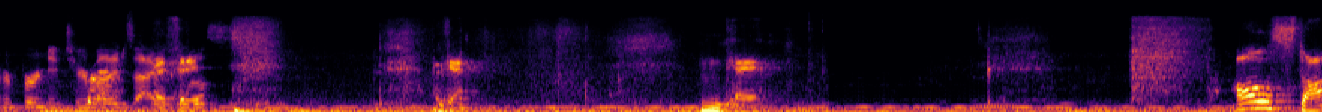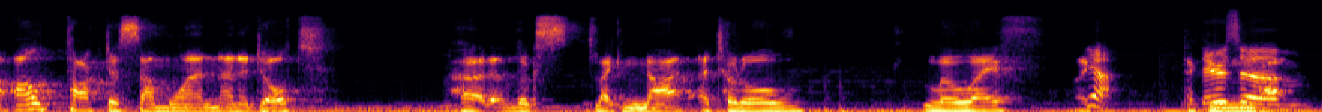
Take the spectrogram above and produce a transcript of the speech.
or burned into your burned mind's eye. Well. okay. Okay. I'll stop. I'll talk to someone, an adult, uh, that looks like not a total low life. Like, yeah. There's um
